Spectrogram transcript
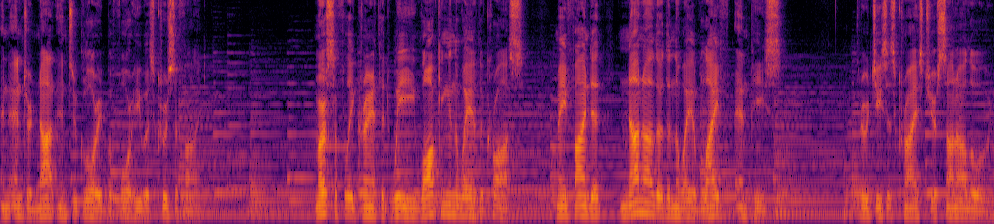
and entered not into glory before he was crucified. Mercifully grant that we, walking in the way of the cross, may find it none other than the way of life and peace. Through Jesus Christ, your Son, our Lord.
